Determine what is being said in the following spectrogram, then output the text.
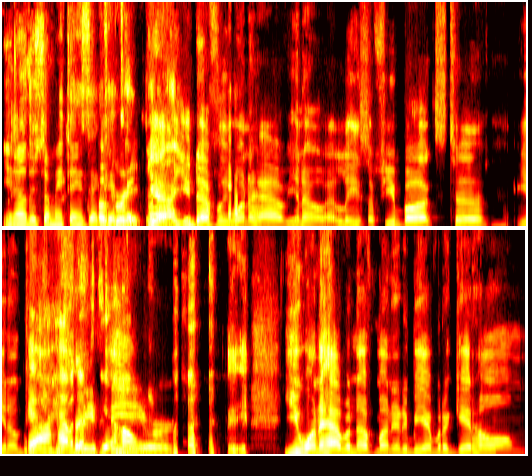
You know, there's so many things that Agreed. could Yeah, you definitely want to have, you know, at least a few bucks to, you know, get yeah, you have safety or you want to have enough money to be able to get home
